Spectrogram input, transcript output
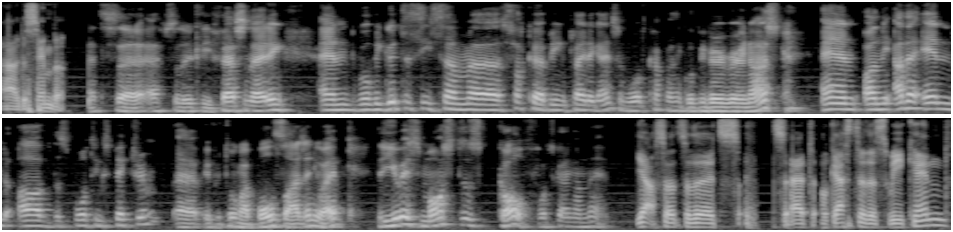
uh, December. That's uh, absolutely fascinating and will be good to see some uh, soccer being played again. Some World Cup, I think, will be very, very nice. And on the other end of the sporting spectrum, uh, if we're talking about ball size anyway, the US Masters Golf. What's going on there? Yeah, so so the, it's it's at Augusta this weekend,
